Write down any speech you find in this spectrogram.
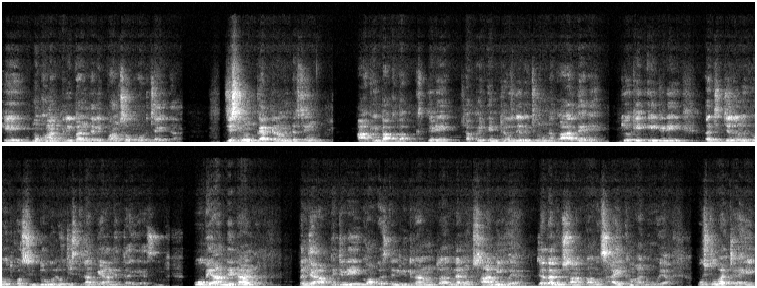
ਕਿ ਮੁੱਖ ਮੰਤਰੀ ਬਣਨ ਦੇ ਲਈ 500 ਕਰੋੜ ਚਾਹੀਦਾ। ਜਿਸ ਨੂੰ ਕੈਪਟਨ ਅਮਰਿੰਦਰ ਸਿੰਘ ਆ ਕੇ ਵੱਖ-ਵੱਖ ਜਿਹੜੇ ਆਪਣੇ ਇੰਟਰਵਿਊਜ਼ ਦੇ ਵਿੱਚ ਉਹਨੂੰ ਨਕਾਰਦੇ ਨੇ, ਕਿਉਂਕਿ ਇਹ ਜਿਹੜੀ ਅੱਜ ਜਦੋਂ ਨਵਜੋਤ ਕੌਰ ਸਿੱਧੂ ਵੱਲੋਂ ਜਿਸ ਤਰ੍ਹਾਂ ਬਿਆਨ ਦਿੱਤਾ ਗਿਆ ਸੀ, ਉਹ ਬਿਆਨ ਦੇ ਨਾਲ ਪੰਜਾਬ ਦੇ ਜਿਹੜੇ ਕਾਂਗਰਸ ਦੇ ਲੀਡਰਾਂ ਨੂੰ ਤਾਂ ਨਾ ਨੁਕਸਾਨ ਨਹੀਂ ਹੋਇਆ, ਜ਼ਿਆਦਾ ਨੁਕਸਾਨ ਕਾਂਗਰਸ ਹਾਈ ਕਮਾਂਡ ਨੂੰ ਹੋਇਆ। ਉਸ ਤੋਂ ਬਾਅਦ ਚਾਹੇ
